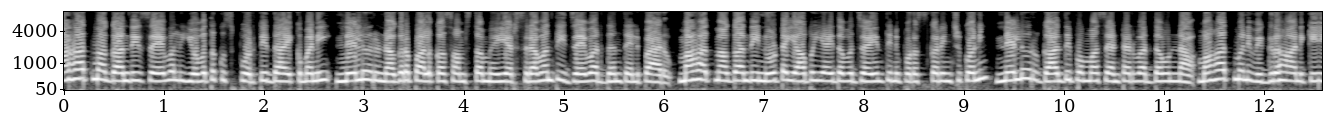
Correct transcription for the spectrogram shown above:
మహాత్మా గాంధీ సేవలు యువతకు స్ఫూర్తిదాయకమని నెల్లూరు నగరపాలక సంస్థ మేయర్ స్రవంతి జయవర్ధన్ తెలిపారు. మహాత్మా గాంధీ నూట యాభై ఐదవ జయంతిని పురస్కరించుకొని నెల్లూరు గాంధీ బొమ్మ సెంటర్ వద్ద ఉన్న మహాత్ముని విగ్రహానికి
